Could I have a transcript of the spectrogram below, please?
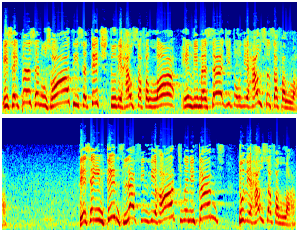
is a person whose heart is attached to the house of Allah, in the masajid or the houses of Allah. There's an intense love in the heart when it comes to the house of Allah.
